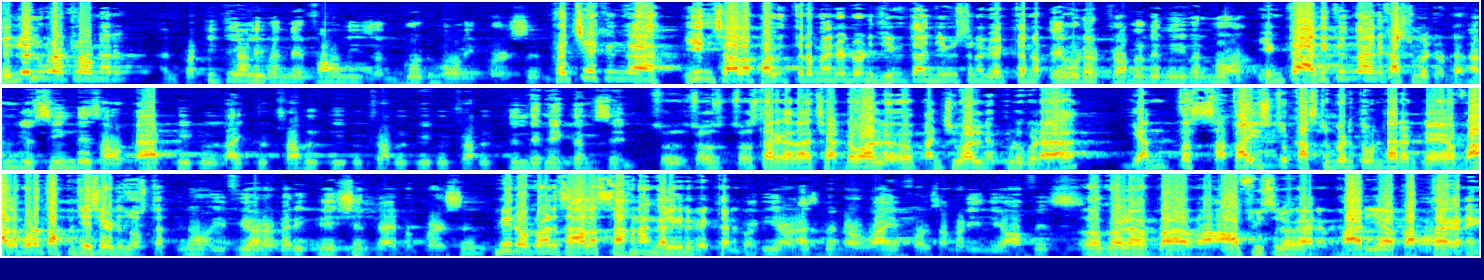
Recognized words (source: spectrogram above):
చెల్లెళ్ళు కూడా అట్లా ఉన్నారు And particularly when they found he's a good, holy person, ప్రత్యేకంగా ఈయన చాలా పవిత్రమైనటువంటి జీవితాన్ని జీవిస్తున్న వ్యక్తి they అన్నప్పుడు would have troubled him even more. ఇంకా అధికంగా ఆయన కష్టపెట్టి ఉంటారు Haven't you seen this? How bad people like to trouble people, trouble people, trouble till they make them sin. చూ- చూ- చూస్తారు కదా చెడ్డవాళ్ళు మంచి వాళ్ళని ఎప్పుడు కూడా ఎంత సతాయిస్తూ కష్టపెడుతూ ఉంటారంటే వాళ్ళు కూడా తప్పు చేసేట్టు చూస్తారు. If you're very type person మీరు ఒకవేళ చాలా సహనం కలిగిన వ్యక్తి అనుకోండి. Your husband wife or office ఒకవేళ ఆఫీస్లో గానీ భార్య భర్త గానీ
